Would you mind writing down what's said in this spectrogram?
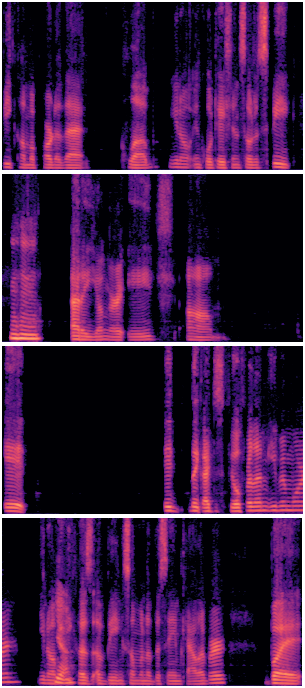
become a part of that club, you know, in quotation, so to speak, Mm-hmm. at a younger age, um, it it like I just feel for them even more, you know, Yeah. because of being someone of the same caliber. But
